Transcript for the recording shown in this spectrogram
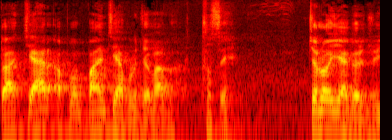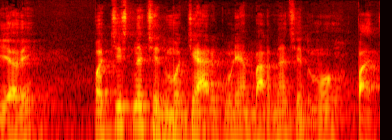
તો આ ચાર અપવા પાંચ આપણો જવાબ થશે. ચલો અહીં આગળ જોઈએ હવે. પચીસના છેદમાં ચાર ગુણ્યા બારના છેદમાં પાંચ.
